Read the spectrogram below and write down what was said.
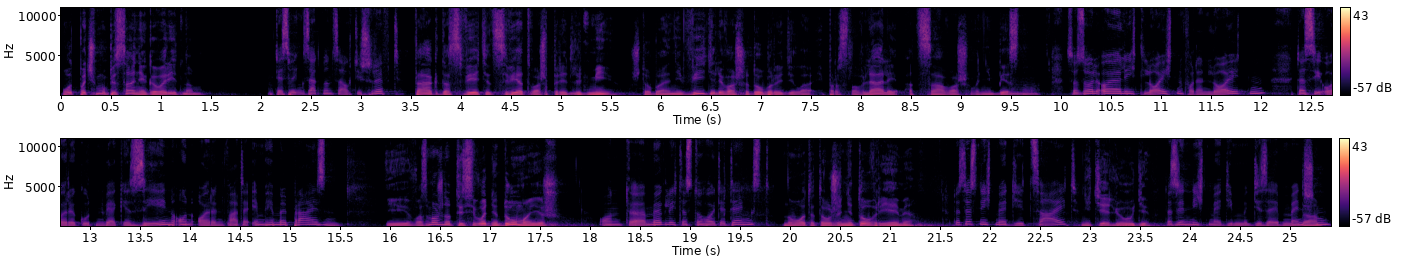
Вот почему Писание говорит нам, Deswegen sagt uns auch die Schrift, так да светит свет ваш пред людьми, чтобы они видели ваши добрые дела и прославляли Отца вашего Небесного. so soll euer Licht leuchten vor den Leuten, dass sie eure guten Werke sehen und euren Vater im Himmel preisen. И, возможно, ты сегодня думаешь, Und äh, möglich, dass du heute denkst, ну вот, это уже не то время, das ist nicht mehr die Zeit, не те люди. das sind nicht mehr die, dieselben. Menschen,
